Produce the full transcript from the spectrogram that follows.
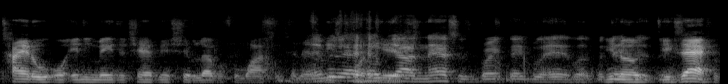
title or any major championship level for Washington in Maybe at least twenty years. Y'all Nationals break their blade. Look, you know exactly.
